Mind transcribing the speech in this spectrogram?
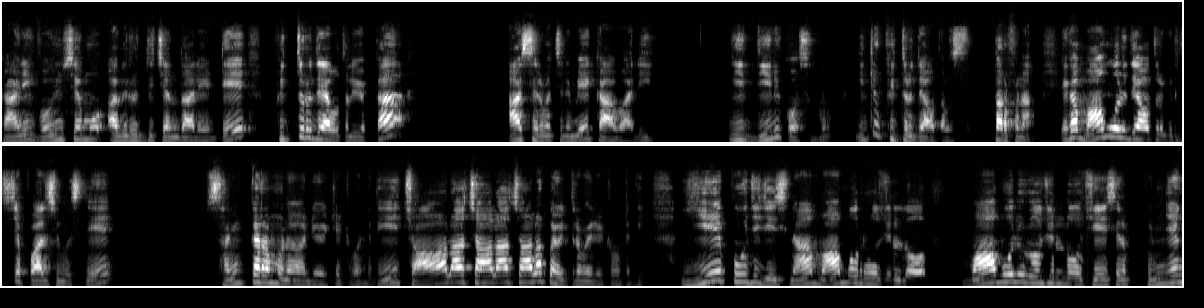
కానీ వంశము అభివృద్ధి చెందాలి అంటే పితృదేవతల యొక్క ఆశీర్వచనమే కావాలి. ఈ దీనికోసము ఇటు పితృదేవతల తరఫున. ఇక మామూలు దేవతల గురించి చెప్పాల్సి వస్తే సంకరమణ అనేటటువంటిది చాలా చాలా చాలా పవిత్రమైనటువంటిది. ఏ పూజ చేసినా మామూలు రోజుల్లో మామూలు రోజుల్లో చేసిన పుణ్యం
